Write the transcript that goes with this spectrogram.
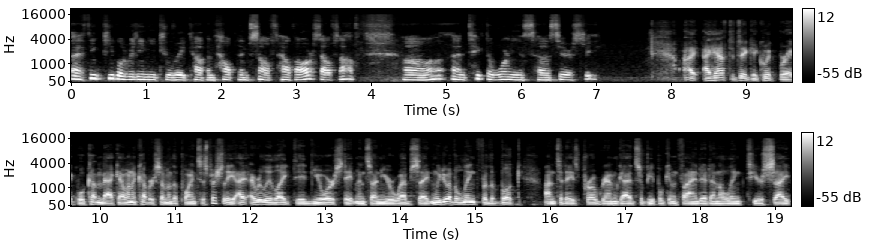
I think people really need to wake up and help themselves, help ourselves up, uh, and take the warnings uh, seriously. I, I, have to take a quick break. We'll come back. I want to cover some of the points, especially I, I, really liked in your statements on your website. And we do have a link for the book on today's program guide so people can find it and a link to your site.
